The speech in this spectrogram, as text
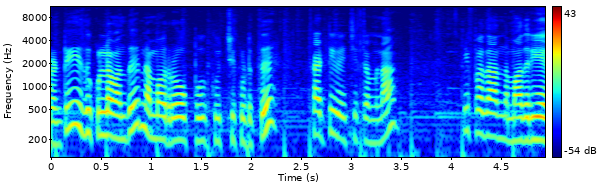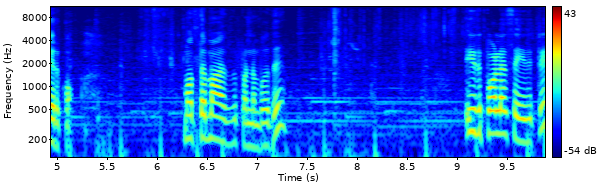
எடுத்துகிட்டு வந்துட்டு இதுக்குள்ளே வந்து நம்ம ரோப்பு குச்சி கொடுத்து கட்டி வச்சிட்டோம்னா இப்போ தான் அந்த மாதிரியே இருக்கும். மொத்தமாக இது பண்ணும்போது இது போல் செய்துட்டு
